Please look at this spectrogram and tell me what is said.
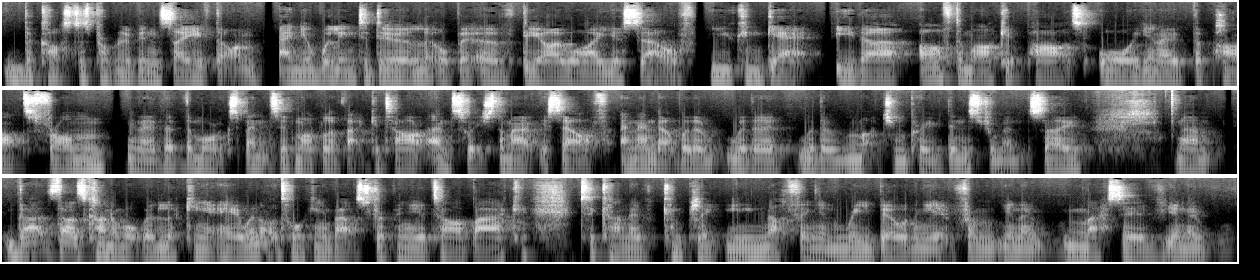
the cost has probably been saved on, and you're willing to do a little bit of DIY yourself, you can get either aftermarket parts or you know the parts from you know the, the more expensive model of that guitar and switch them out yourself and end up with a with a with a much improved instrument. So um, that's that's kind of what we're looking at here. We're not talking about stripping a guitar back to kind of completely nothing and rebuilding it from you know massive you know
